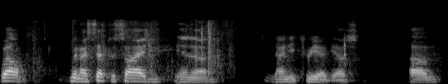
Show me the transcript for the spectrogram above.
Well, when I stepped aside in uh, 93, I guess, um,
